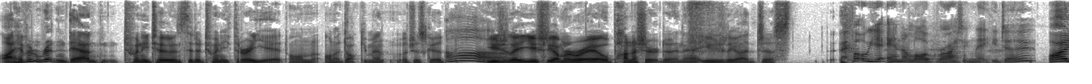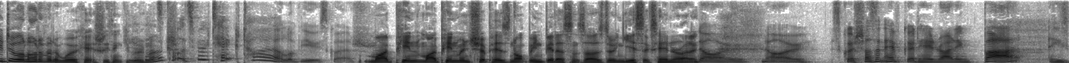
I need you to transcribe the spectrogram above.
I haven't written down 22 instead of 23 yet on on a document, which is good. Oh. Usually, usually I'm a real punisher at doing that. Usually, I just For all your analog writing that you do. I do a lot of it at work. Actually, thank you very It's, much. cool. it's very tactile of you, Squish. My pen my penmanship has not been better since I was doing Year Six handwriting. No, no. Squish doesn't have good handwriting, but he's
